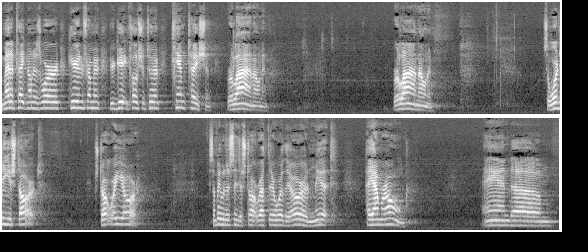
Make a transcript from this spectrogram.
Meditating on His Word, hearing from Him, you're getting closer to Him. Temptation, relying on Him. Relying on Him. So, where do you start? Start where you are. Some people just need to start right there where they are and admit, hey, I'm wrong. And um,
